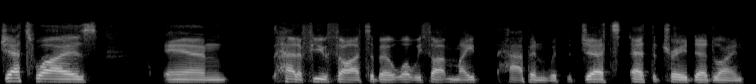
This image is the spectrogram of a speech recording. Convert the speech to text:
jets wise and had a few thoughts about what we thought might happen with the jets at the trade deadline.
